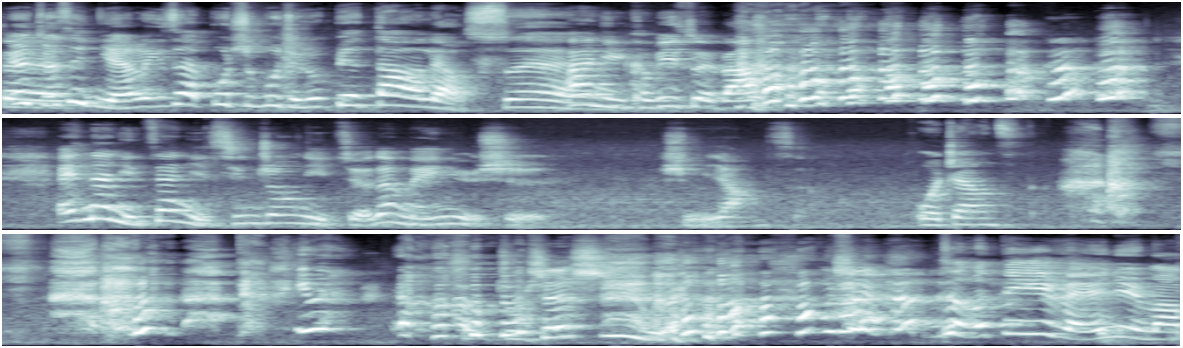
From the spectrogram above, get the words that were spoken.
因为觉得自己年龄在不知不觉中变大了两岁。啊，你可闭嘴吧。哎，那你在你心中，你觉得美女是什么样子？我这样子的，主声失语。怎么定义美女吗？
